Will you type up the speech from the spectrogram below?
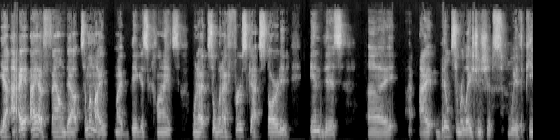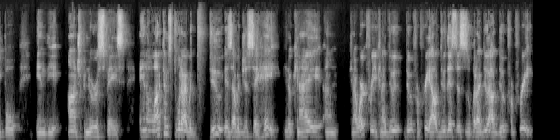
yeah, I, I have found out some of my my biggest clients when I so when I first got started in this, uh, I built some relationships with people in the entrepreneur space. And a lot of times what i would do is i would just say hey you know can i um, can i work for you? Can i do do it for free? I'll do this. This is what i do. I'll do it for free.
